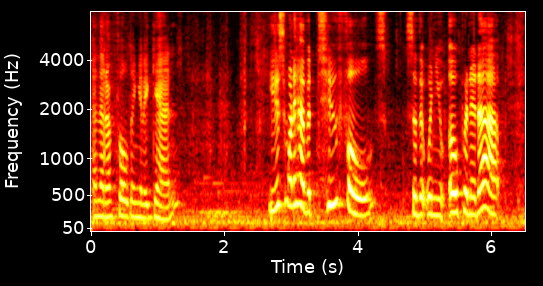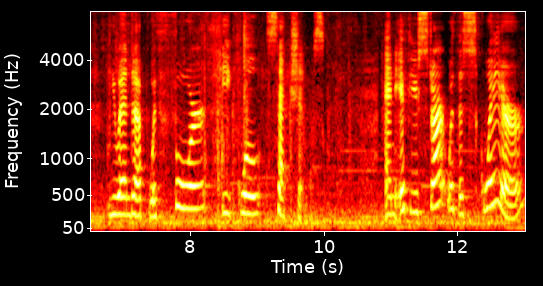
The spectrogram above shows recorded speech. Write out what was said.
and then I'm folding it again. You just want to have it two folds so that when you open it up, you end up with four equal sections. And if you start with a square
